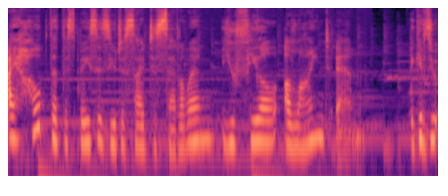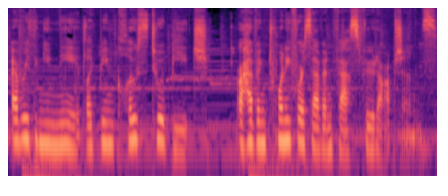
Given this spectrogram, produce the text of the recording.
I hope that the spaces you decide to settle in, you feel aligned in. It gives you everything you need, like being close to a beach or having 24 7 fast food options.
